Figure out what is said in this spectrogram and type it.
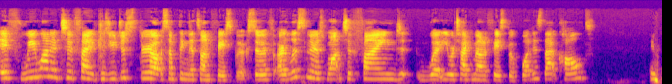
if we wanted to find because you just threw out something that's on facebook so if our listeners want to find what you were talking about on facebook what is that called it's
